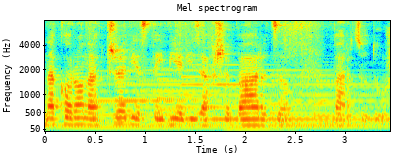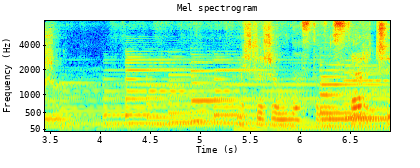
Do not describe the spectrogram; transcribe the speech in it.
Na koronach drzew jest tej bieli zawsze bardzo, bardzo dużo. Myślę, że u nas to wystarczy.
